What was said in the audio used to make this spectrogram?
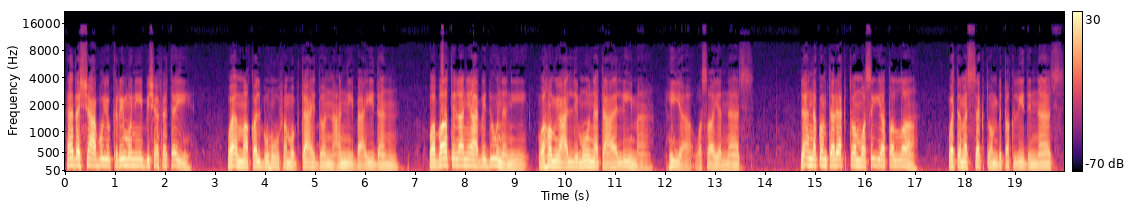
هذا الشعب يكرمني بشفتيه وأما قلبه فمبتعد عني بعيدا وباطلا يعبدونني وهم يعلمون تعاليم هي وصايا الناس. لأنكم تركتم وصية الله وتمسكتم بتقليد الناس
